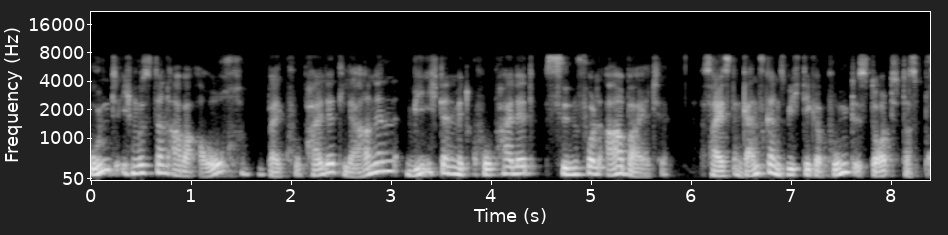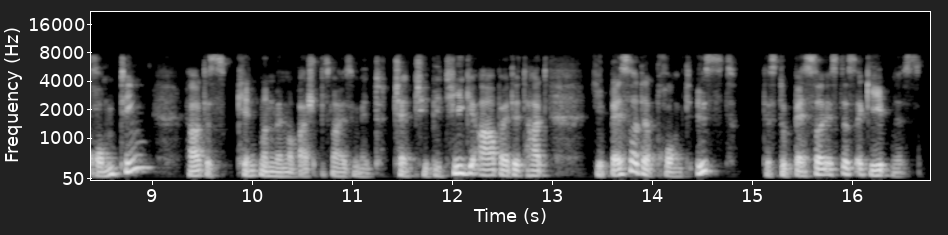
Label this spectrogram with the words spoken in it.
Und ich muss dann aber auch bei Copilot lernen, wie ich denn mit Copilot sinnvoll arbeite. Das heißt, ein ganz, ganz wichtiger Punkt ist dort das Prompting. Ja, das kennt man, wenn man beispielsweise mit ChatGPT gearbeitet hat. Je besser der Prompt ist, desto besser ist das Ergebnis.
